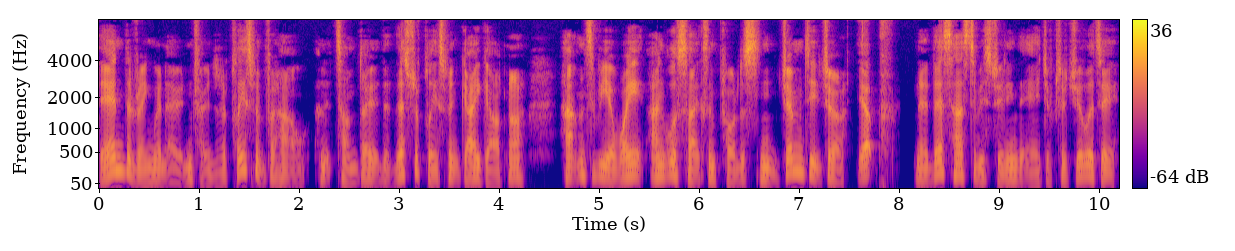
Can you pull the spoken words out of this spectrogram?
Then the ring went out and found a replacement for Hal, and it turned out that this replacement, Guy Gardner, happened to be a white Anglo Saxon Protestant gym teacher. Yep. Now, this has to be straining the edge of credulity.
